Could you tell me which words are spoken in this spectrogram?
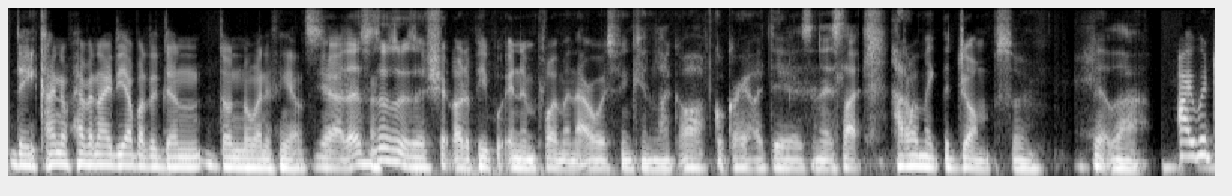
They kind of have an idea, but they don't don't know anything else. Yeah, there's, there's a shitload of people in employment that are always thinking like, oh, I've got great ideas, and it's like, how do I make the jump? So, a bit of that. I would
